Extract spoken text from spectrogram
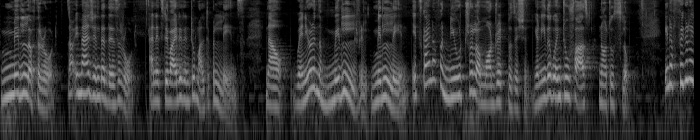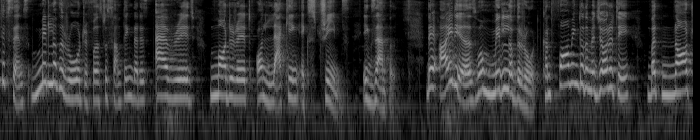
Middle of the road. Now imagine that there's a road and it's divided into multiple lanes. Now, when you're in the middle, middle lane, it's kind of a neutral or moderate position. You're neither going too fast nor too slow. In a figurative sense, middle of the road refers to something that is average, moderate, or lacking extremes. Example, their ideas were middle of the road, conforming to the majority, but not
